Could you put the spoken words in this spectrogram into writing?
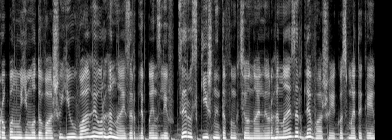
Пропонуємо до вашої уваги органайзер для пензлів. Це розкішний та функціональний органайзер для вашої косметики.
